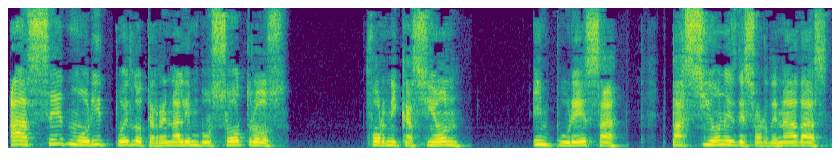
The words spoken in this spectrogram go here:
Haced morir pues lo terrenal en vosotros, fornicación, impureza, pasiones desordenadas,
